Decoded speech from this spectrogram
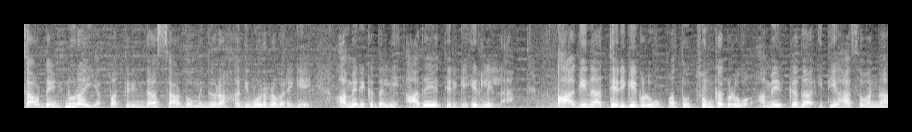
ಸಾವಿರದ ಎಂಟುನೂರ ಎಪ್ಪತ್ತರಿಂದ ಸಾವಿರದ ಒಂಬೈನೂರ ಹದಿಮೂರರವರೆಗೆ ಅಮೆರಿಕದಲ್ಲಿ ಆದಾಯ ತೆರಿಗೆ ಇರಲಿಲ್ಲ. ಆಗಿನ ತೆರಿಗೆಗಳು ಮತ್ತು ಸುಂಕಗಳು ಅಮೆರಿಕದ ಇತಿಹಾಸವನ್ನು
